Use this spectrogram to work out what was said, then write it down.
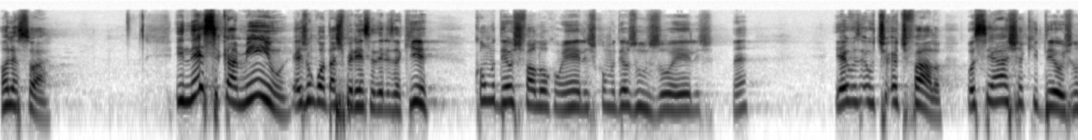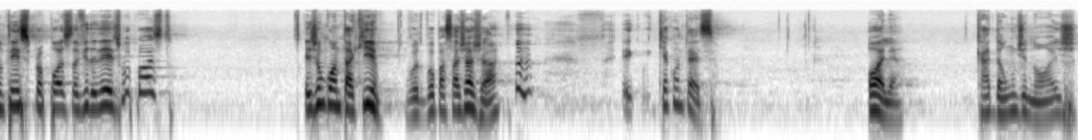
Olha só. E nesse caminho, eles vão contar a experiência deles aqui, como Deus falou com eles, como Deus usou eles. Né? E aí eu te, eu te falo, você acha que Deus não tem esse propósito na vida deles? Propósito. Eles vão contar aqui, vou, vou passar já já. o que acontece? Olha, cada um de nós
